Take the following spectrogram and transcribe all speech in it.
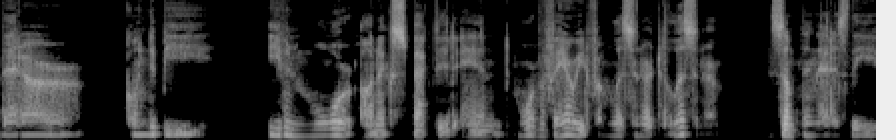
that are going to be even more unexpected and more varied from listener to listener. Something that as the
